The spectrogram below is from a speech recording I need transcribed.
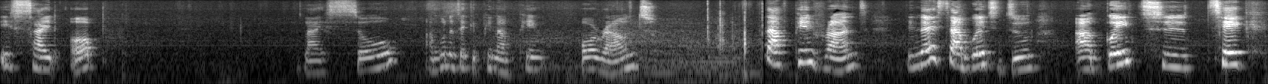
each side up like so I'm going to take a pin and pin all around I've pinned round the next thing I'm going to do I'm going to take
